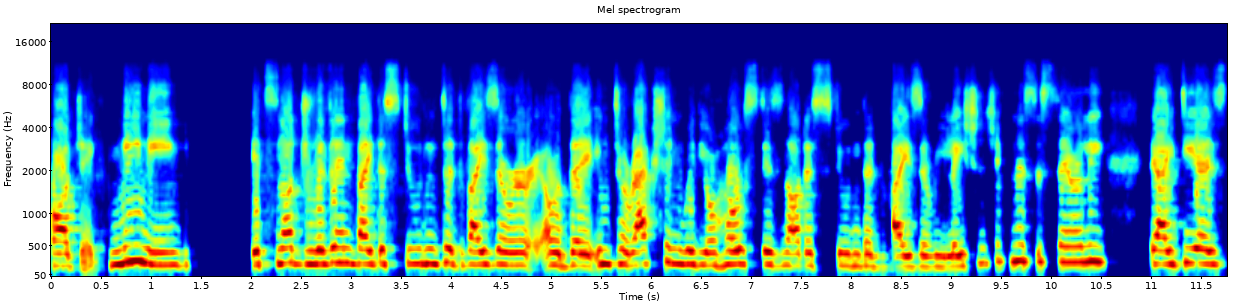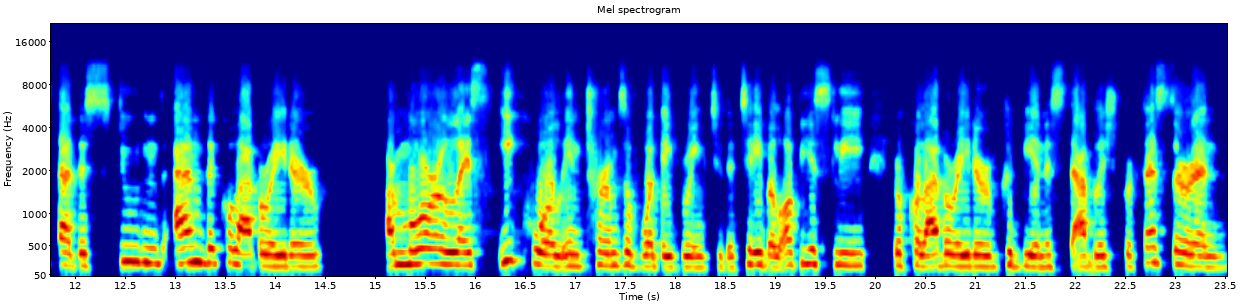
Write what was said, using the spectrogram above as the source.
project, meaning it's not driven by the student advisor or the interaction with your host is not a student advisor relationship necessarily. The idea is that the student and the collaborator are more or less equal in terms of what they bring to the table. Obviously, your collaborator could be an established professor and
